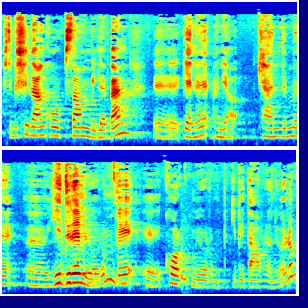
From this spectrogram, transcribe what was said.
işte bir şeyden korksam bile ben e, gene hani kendime e, yediremiyorum ve e, korkmuyorum gibi davranıyorum.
